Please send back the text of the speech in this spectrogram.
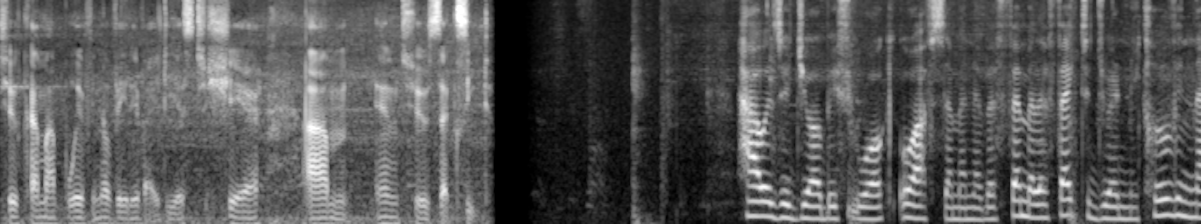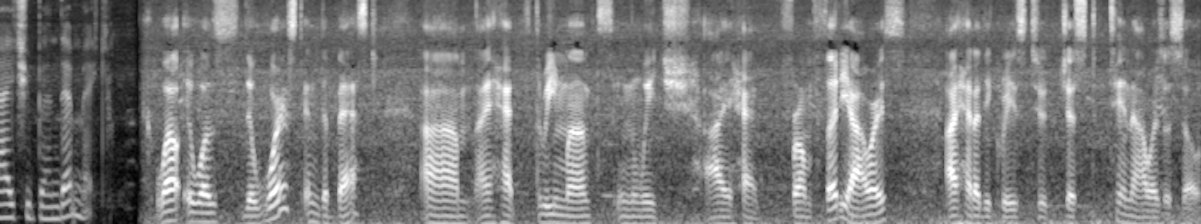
to come up with innovative ideas to share um, and to succeed. How is your job if you work or have some another family during the COVID-19 pandemic? Well, it was the worst and the best. Um, I had three months in which I had from 30 hours, I had a decrease to just 10 hours or so,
